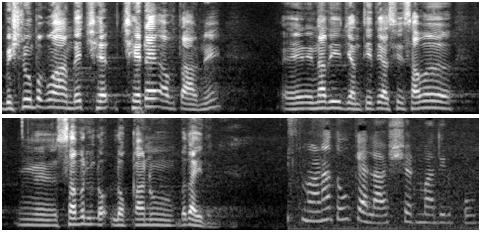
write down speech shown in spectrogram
ਵਿਸ਼ਨੂੰ ਭਗਵਾਨ ਦੇ ਛੇ- ਛੇਟੇ ਅਵਤਾਰ ਨੇ। ਇਹਨਾਂ ਦੀ ਜਯੰਤੀ ਤੇ ਅਸੀਂ ਸਭ ਸਭ ਲੋਕਾਂ ਨੂੰ ਵਧਾਈ ਦਿੰਦੇ ਹਾਂ। ਸਮਾਣਾ ਤੋਂ ਕੈਲਾਸ਼ ਸ਼ਰਮਾ ਦੀ ਰਿਪੋਰਟ।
